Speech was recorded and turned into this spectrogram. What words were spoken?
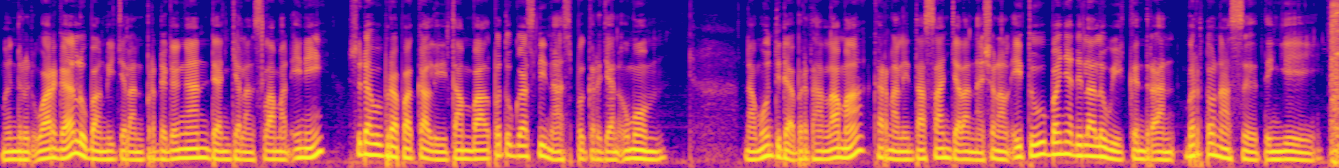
Menurut warga, lubang di jalan perdagangan dan jalan selamat ini sudah beberapa kali ditambal petugas dinas pekerjaan umum. Namun tidak bertahan lama karena lintasan jalan nasional itu banyak dilalui kendaraan bertonase tinggi.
